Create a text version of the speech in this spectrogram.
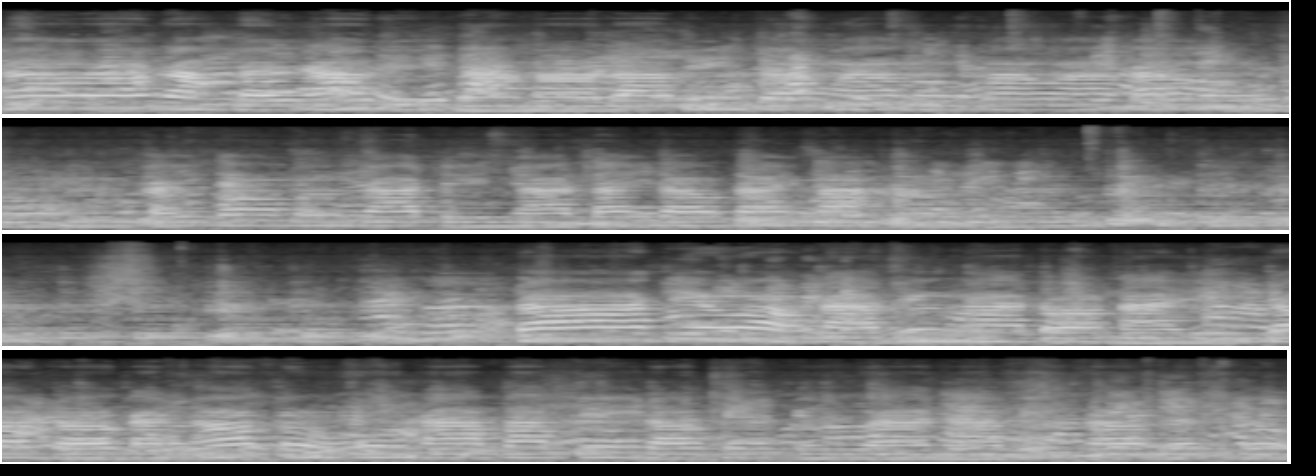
cao đằng đầy áo đi đà mà ra đi trong à một bao a cao cây có mưa ra thì nhà tay đau tay ba ta kêu ông nào chứng nga to này, cho cho cảnh ó tu na pháp chi đó kê chủ à na biết đó đến độ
